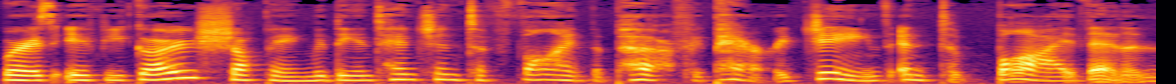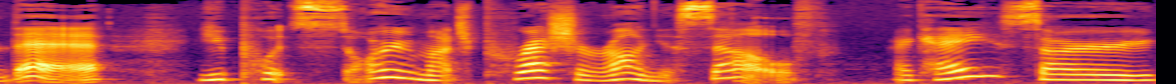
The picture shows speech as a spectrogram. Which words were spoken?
Whereas if you go shopping with the intention to find the perfect pair of jeans and to buy then and there, you put so much pressure on yourself. Okay, so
